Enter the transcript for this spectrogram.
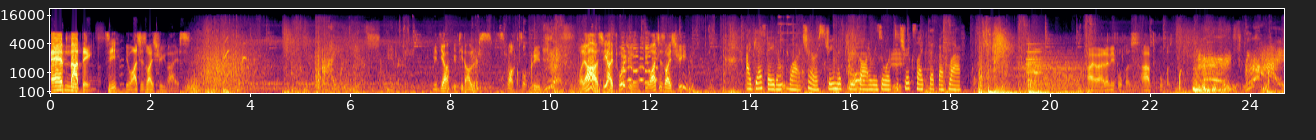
And nothing. See? He watches my stream, guys. I hear steadily. Media, fifty dollars. Fuck, so cringe. Oh yeah, see, I told you. He watches my stream. I guess they don't watch our stream if you gotta resort to tricks like that that laugh. Alright, alright, let me focus. I have to focus. Birds fly!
